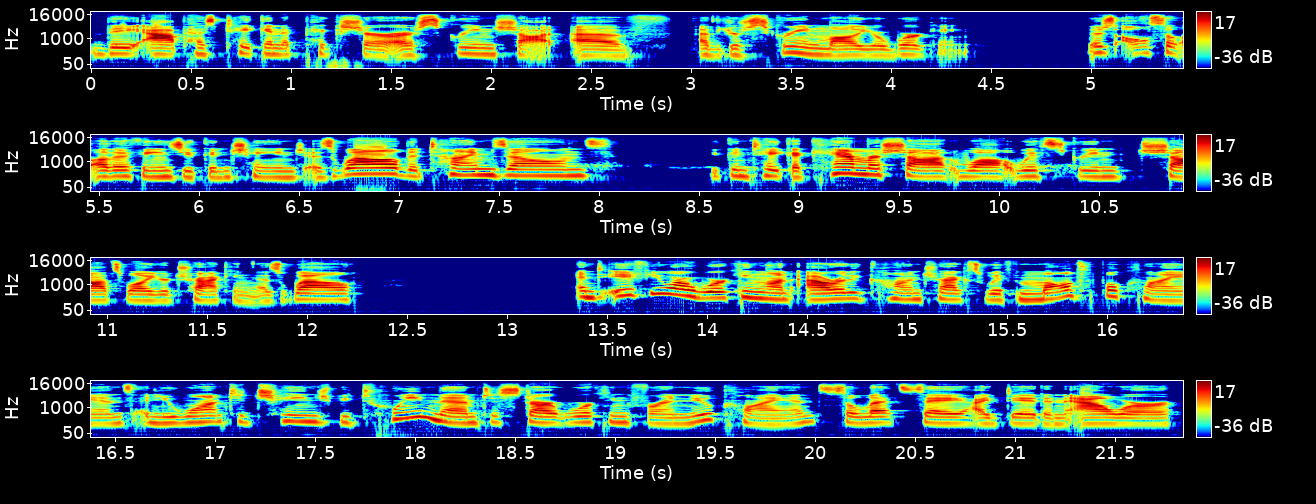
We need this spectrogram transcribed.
the app has taken a picture or a screenshot of, of your screen while you're working. There's also other things you can change as well, the time zones. You can take a camera shot while with screenshots while you're tracking as well. And if you are working on hourly contracts with multiple clients and you want to change between them to start working for a new client, so let's say I did an hour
